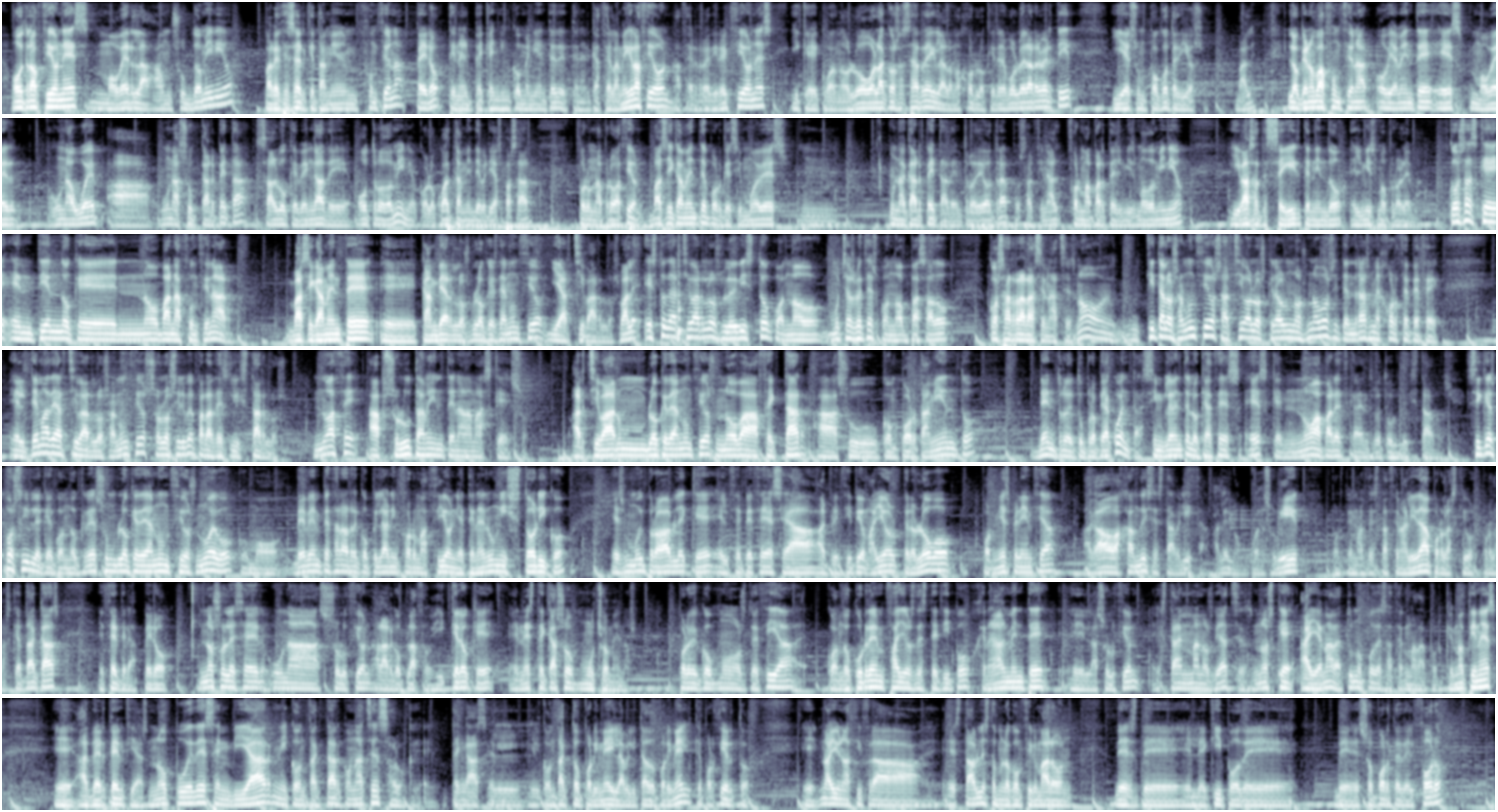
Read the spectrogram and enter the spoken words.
Otra opción es moverla a un subdominio Parece ser que también funciona, pero tiene el pequeño inconveniente de tener que hacer la migración, hacer redirecciones y que cuando luego la cosa se arregla a lo mejor lo quieres volver a revertir y es un poco tedioso, ¿vale? Lo que no va a funcionar obviamente es mover una web a una subcarpeta, salvo que venga de otro dominio, con lo cual también deberías pasar por una aprobación. Básicamente porque si mueves una carpeta dentro de otra, pues al final forma parte del mismo dominio y vas a seguir teniendo el mismo problema. Cosas que entiendo que no van a funcionar, Básicamente, eh, cambiar los bloques de anuncio y archivarlos, ¿vale? Esto de archivarlos lo he visto cuando muchas veces cuando han pasado cosas raras en Hs, ¿no? Quita los anuncios, archívalos, crea unos nuevos y tendrás mejor CPC. El tema de archivar los anuncios solo sirve para deslistarlos. No hace absolutamente nada más que eso. Archivar un bloque de anuncios no va a afectar a su comportamiento dentro de tu propia cuenta. Simplemente lo que haces es que no aparezca dentro de tus listados. Sí que es posible que cuando crees un bloque de anuncios nuevo, como debe empezar a recopilar información y a tener un histórico, es muy probable que el CPC sea al principio mayor, pero luego, por mi experiencia, acaba bajando y se estabiliza, ¿vale? Luego puede subir por temas de estacionalidad, por las keywords por las que atacas, etcétera, pero no suele ser una solución a largo plazo y creo que en este caso mucho menos porque como os decía, cuando ocurren fallos de este tipo, generalmente eh, la solución está en manos de AdSense. No es que haya nada, tú no puedes hacer nada, porque no tienes eh, advertencias, no puedes enviar ni contactar con AdSense, salvo que tengas el, contacto por email habilitado por email, que por cierto, eh, no hay una cifra estable, esto me lo confirmaron desde el equipo de soporte del foro,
